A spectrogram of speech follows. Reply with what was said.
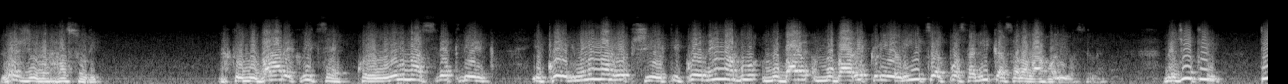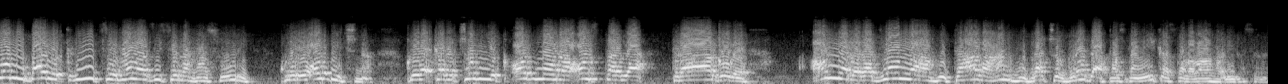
leži na hasuri. Dakle, mubarek lice koje nema svetlijeg i kojeg nema lepšijeg i koje nema mubareklije lice od poslanika sallallahu alaihi wasallam. Međutim, to mubarek lice nalazi se na hasuri koja je obična, koja kada čovjek odmara ostavlja tragove, Omer radijallahu ta'ala anhu braćo gleda poslanika sallallahu alaihi wa sallam.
